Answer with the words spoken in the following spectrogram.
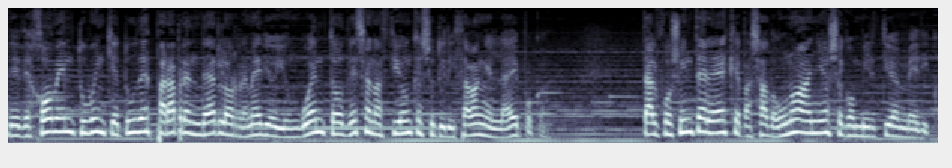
Desde joven tuvo inquietudes para aprender los remedios y ungüentos de sanación que se utilizaban en la época. Tal fue su interés que pasado unos años se convirtió en médico.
